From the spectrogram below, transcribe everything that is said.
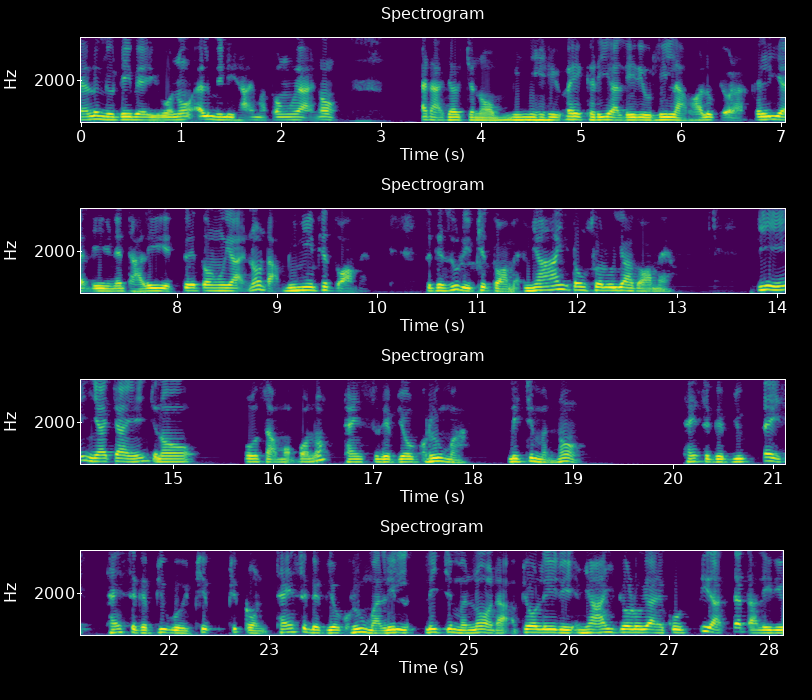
အဲ့လိုမျိုးဒိဗယ်ယူပေါ့နော်အဲ့လိုမျိုးနေထားမှာတောင်းလို့ရတယ်နော်အဲ့ဒါကြောင့်ကျွန်တော်မီနီအဲ့ကရိယာလေးတွေကိုလေ့လာပါလို့ပြောတာကရိယာလေးတွေနဲ့ဒါလေးတွေတွဲတောင်းလို့ရတယ်နော်ဒါမီနီဖြစ်သွားမယ်စကားစုတွေဖြစ်သွားမယ်အများကြီးတုံးဆွဲလို့ရသွားမယ်ပြီးရင်ညကြရင်ကျွန်တော် ဟိုဆောင်မပေါ့နော်ထိုင်းစကပြော group မှာလေ့ကျင့်မနော် ထိုင်းစကပြုအဲ့ထိုင်းစကပြုကိုဖြစ်ဖြစ်ကုန်ထိုင်းစကပြော group မှာလေ့လေ့ကျင့်မနော်ဒါအပြောလေးတွေအများကြီးပြောလို့ရတယ်ကိုတိတာတက်တာလေးတွေ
